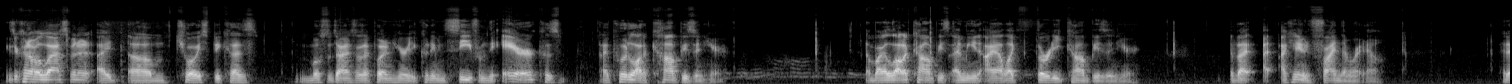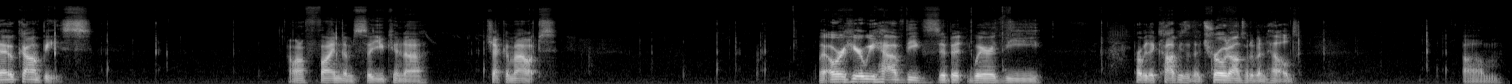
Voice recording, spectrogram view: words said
these are kind of a last minute I, um, choice because most of the dinosaurs I put in here you couldn't even see from the air because I put a lot of compies in here. And by a lot of compies, I mean I have like 30 compies in here. But I, I can't even find them right now. Hello, compies. I want to find them so you can uh, check them out. But over here we have the exhibit where the probably the compies of the Troodons would have been held. Um,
